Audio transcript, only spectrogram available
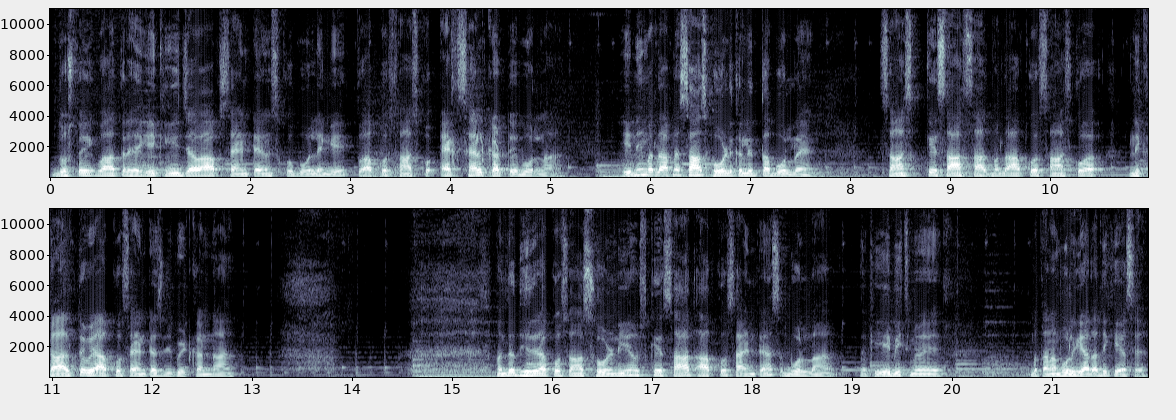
दोस्तों, एक बात रहेगी कि जब आप सेंटेंस को बोलेंगे तो आपको सांस को एक्सेल करते हुए बोलना है। ये नहीं मतलब आपने सांस होल्ड कर ली तब बोल रहे हैं। सांस के साथ साथ मतलब आपको सांस को निकालते हुए आपको सेंटेंस रिपीट करना है। मतलब धीरे धीरे आपको सांस छोड़नी है, उसके साथ आपको सेंटेंस बोलना है। क्योंकि ये बीच में बताना भूल गया था, देखिए ऐसे।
